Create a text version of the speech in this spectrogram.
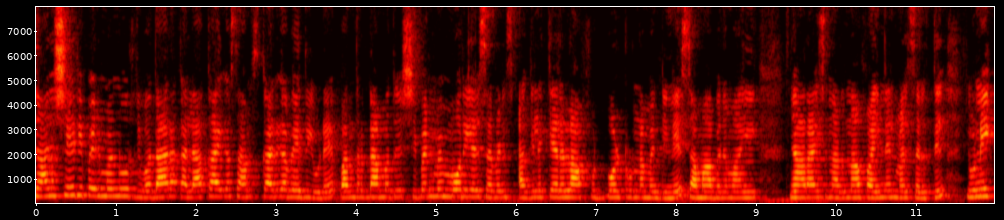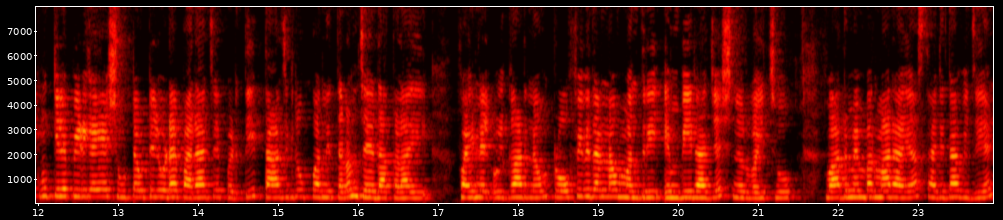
ചാലിശ്ശേരി പെരുമണ്ണൂർ യുവതാര കലാകായിക സാംസ്കാരിക വേദിയുടെ പന്ത്രണ്ടാമത് ശിവൻ മെമ്മോറിയൽ സെവൻസ് അഖില കേരള ഫുട്ബോൾ ടൂർണമെന്റിന് സമാപനമായി. ഞായറാഴ്ച നടന്ന ഫൈനൽ മത്സരത്തിൽ യുണീക്ക് മുക്കിലെ പീടികയെ ഷൂട്ടൌട്ടിലൂടെ പരാജയപ്പെടുത്തി താജ് ഗ്രൂപ്പ് പന്നിത്തണം ജേതാക്കളായി. ഫൈനൽ ഉദ്ഘാടനവും ട്രോഫി വിതരണവും മന്ത്രി എം ബി രാജേഷ് നിർവഹിച്ചു. വാർഡ് മെമ്പർമാരായ Saritha Vijayan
